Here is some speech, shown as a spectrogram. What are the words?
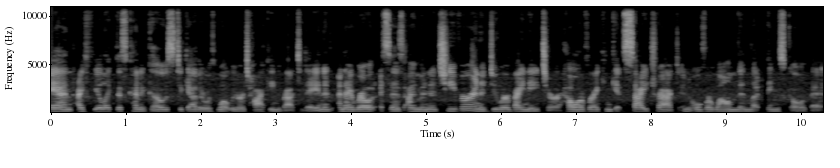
and I feel like this kind of goes together with what we were talking about today. And, and I wrote, it says, I'm an achiever and a doer by nature. However, I can get sidetracked and overwhelmed and let things go a bit.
